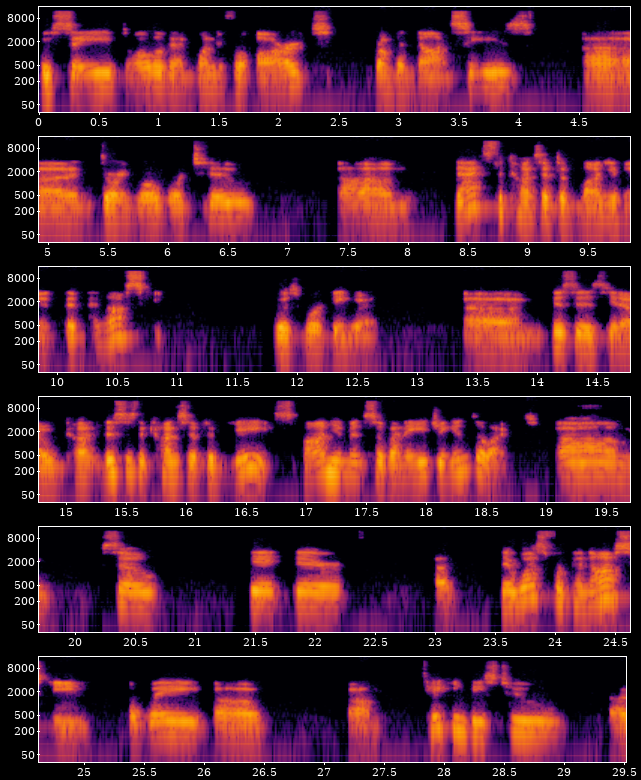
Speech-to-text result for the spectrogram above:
who saved all of that wonderful art from the Nazis uh, during World War II, um, that's the concept of monument that Panofsky was working with. Um, this is, you know, con- this is the concept of Yeats, monuments of an aging intellect. Um, so it, there, uh, there was for Panofsky a way of um, taking these two uh,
